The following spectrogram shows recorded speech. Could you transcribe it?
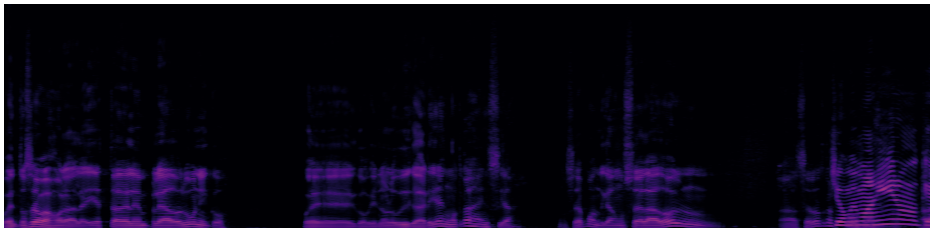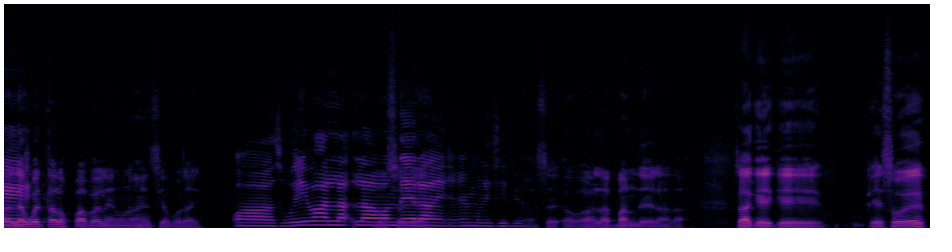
pues entonces bajo la ley esta del empleado único, pues el gobierno lo ubicaría en otra agencia, no sé, pondrían un celador a hacer otras Yo me cosas, imagino a darle vuelta a los papeles en una agencia por ahí. O a subir y bajar la, la No bandera en, en el municipio. a hacer- a bajar las banderas. la- o sea, que, que, que eso es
